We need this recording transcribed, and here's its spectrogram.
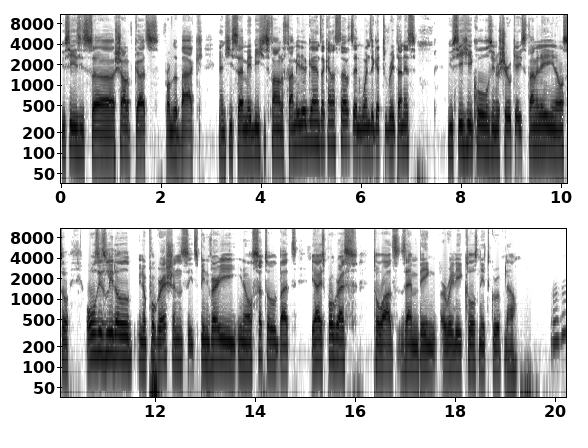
You see this, uh, shot of guts from the back. And he said maybe he's found a family again, that kind of stuff. Then when they get to Vritannis, you see he calls, you know, Schierke family, you know, so all these little, you know, progressions, it's been very, you know, subtle, but yeah, it's progress towards them being a really close knit group now. hmm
